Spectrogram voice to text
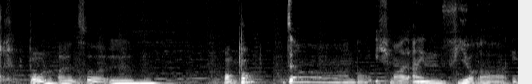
Ich baue einen Einser in Hongkong. Dann baue ich mal einen Vierer in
